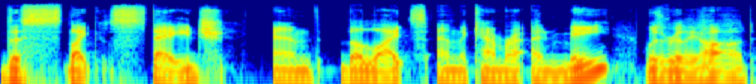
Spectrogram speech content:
this like stage and the lights and the camera and me was really hard.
